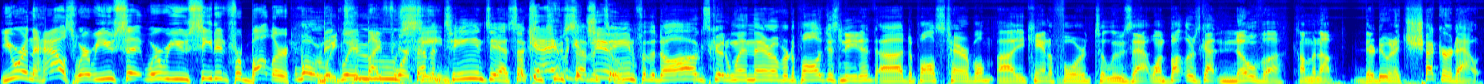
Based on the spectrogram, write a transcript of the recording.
you were in the house. Where were you sit? Where were you seated for Butler? What were Big we, win by 14. 17s? Yeah, section Okay, you. 217 for the dogs. Good win there over DePaul. Just needed. Uh, DePaul's terrible. Uh, you can't afford to lose that one. Butler's got Nova coming up. They're doing a checkered out.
